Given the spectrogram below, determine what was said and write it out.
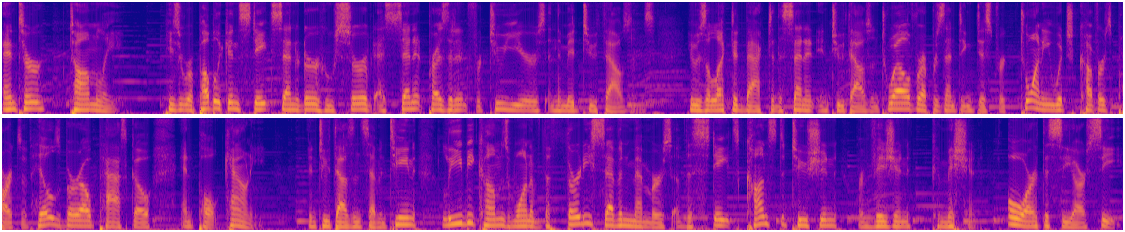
Enter Tom Lee. He's a Republican state senator who served as Senate president for two years in the mid 2000s. He was elected back to the Senate in 2012, representing District 20, which covers parts of Hillsborough, Pasco, and Polk County. In 2017, Lee becomes one of the 37 members of the state's Constitution Revision Commission, or the CRC.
